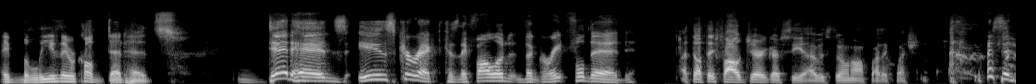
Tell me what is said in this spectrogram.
I believe they were called Deadheads. Deadheads is correct because they followed the Grateful Dead. I thought they followed Jerry Garcia. I was thrown off by the question. I said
